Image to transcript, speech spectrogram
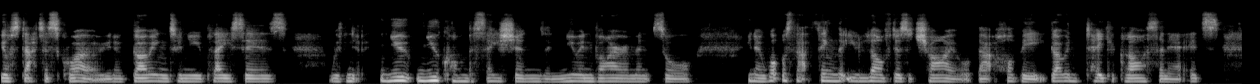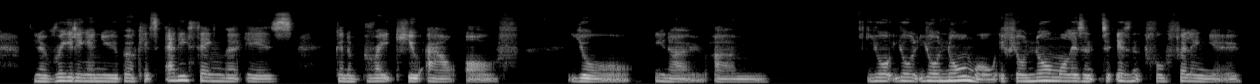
your status quo you know going to new places with new new conversations and new environments or you know what was that thing that you loved as a child that hobby? Go and take a class in it. It's you know reading a new book. It's anything that is going to break you out of your you know um your your your normal. If your normal isn't isn't fulfilling you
